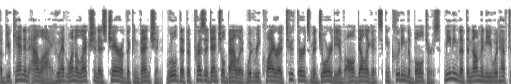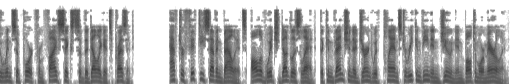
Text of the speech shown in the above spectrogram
a Buchanan ally who had won election as chair of the convention, ruled that the presidential ballot would require a two-thirds majority of all delegates including the bolters, meaning that the nominee would have to win support from five-sixths of the delegates present. After 57 ballots, all of which Douglas led, the convention adjourned with plans to reconvene in June in Baltimore, Maryland.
